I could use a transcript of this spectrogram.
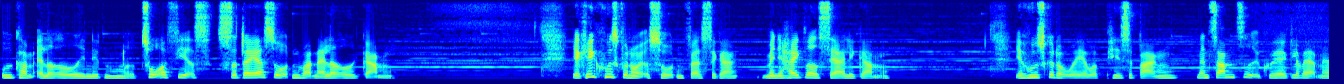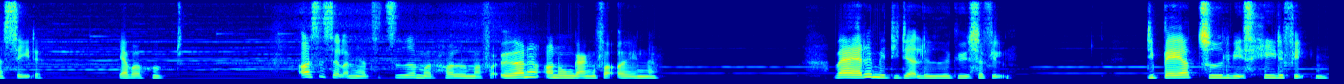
udkom allerede i 1982, så da jeg så den, var den allerede gammel. Jeg kan ikke huske, hvornår jeg så den første gang, men jeg har ikke været særlig gammel. Jeg husker dog, at jeg var pisse bange, men samtidig kunne jeg ikke lade være med at se det. Jeg var hugt. Også selvom jeg til tider måtte holde mig for ørerne og nogle gange for øjnene. Hvad er det med de der lyde gyserfilm? De bærer tydeligvis hele filmen.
